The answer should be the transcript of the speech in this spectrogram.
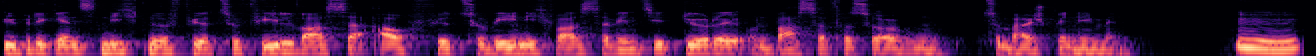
Übrigens nicht nur für zu viel Wasser, auch für zu wenig Wasser, wenn Sie Dürre und Wasserversorgung zum Beispiel nehmen. Hm.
